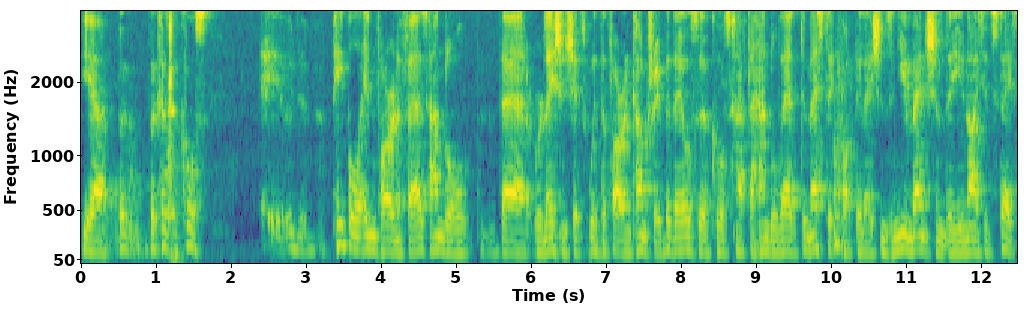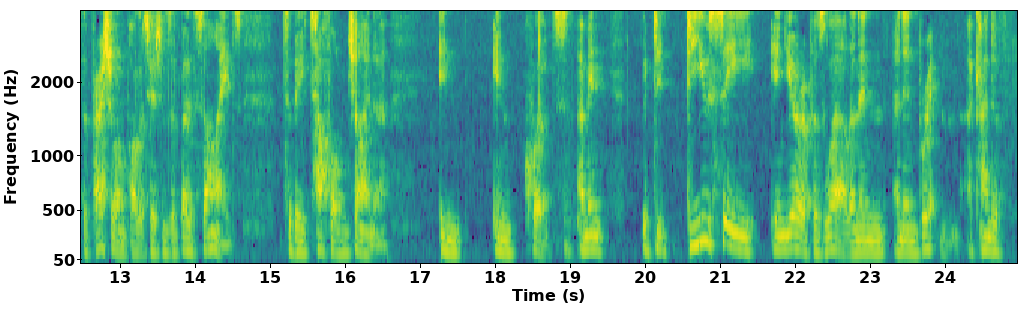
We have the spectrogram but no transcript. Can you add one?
Yeah, but because of course people in foreign affairs handle their relationships with the foreign country, but they also, of course, have to handle their domestic populations. And you mentioned the United States, the pressure on politicians of both sides to be tough on China, in in quotes. I mean, do, do you see in Europe as well, and in and in Britain, a kind of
